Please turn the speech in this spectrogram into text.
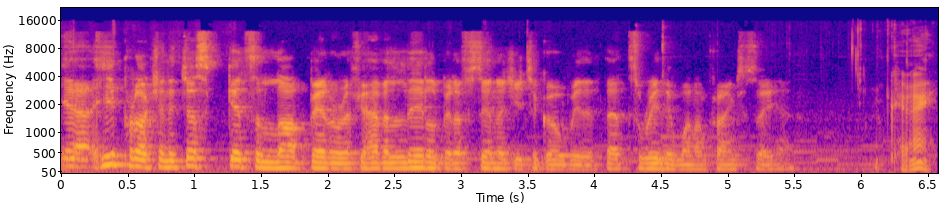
Yeah, heat production, it just gets a lot better if you have a little bit of synergy to go with it. That's really what I'm trying to say here. Okay.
